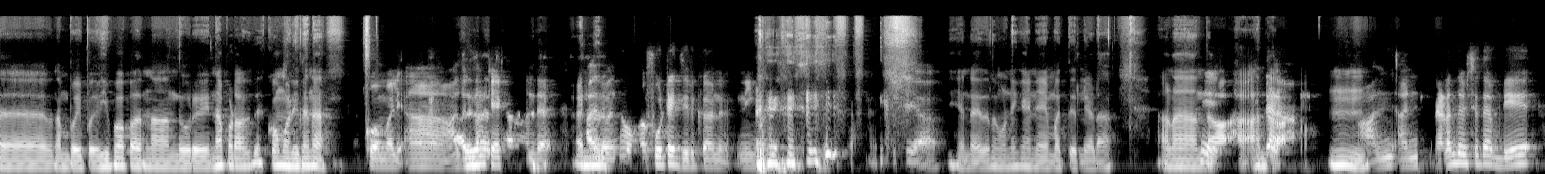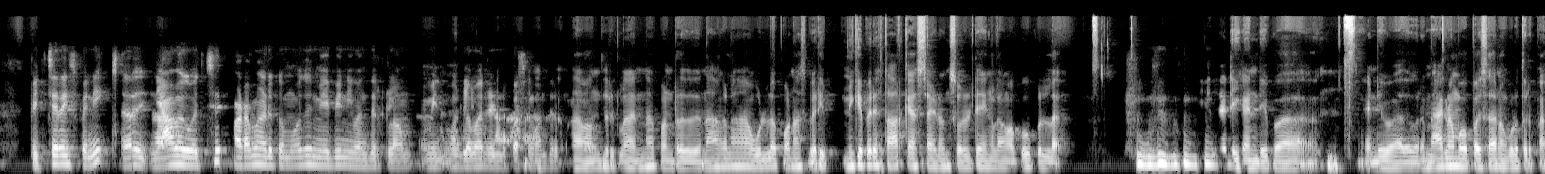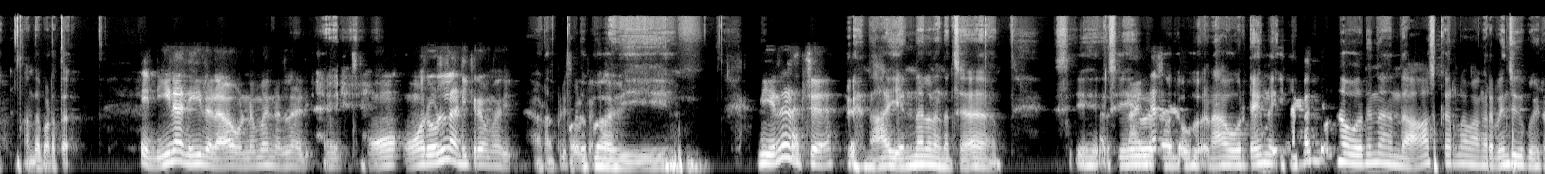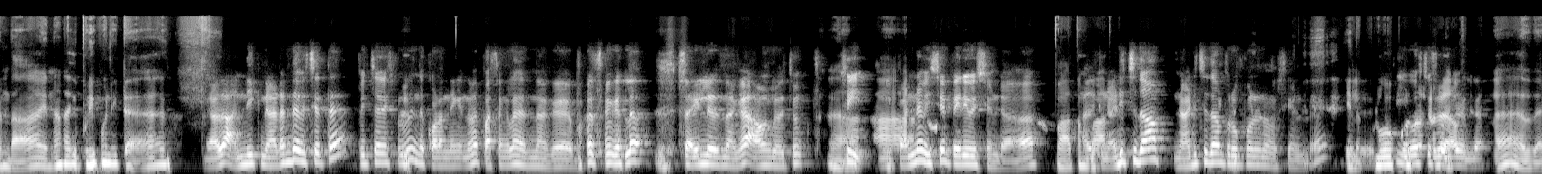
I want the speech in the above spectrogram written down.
நம்ப இப்போ ஹிப்ஹாப் நான் அந்த ஒரு என்ன படம் அது? கோமாளி தானே? கோமாளி. ஆ அதுதான் அதுதான் கேட்க வந்தேன். என்ன அதுல வந்து உங்க ஃபுட்டேஜ் இருக்கான்னு. நீங்க? ஏன்டா இதெல்லாம் உனக்கே நியாயமா தெரியலையாடா? ஆனா அந்த அந்த நடந்த விஷயத்த அப்படியே பிக்சரைஸ் பண்ணி, அதாவது ஞாபகம் வச்சு படமா எடுக்கும்போது மேபி நீ வந்திருக்கலாம். ஐ மீன் உங்கள மாரி 2 பசங்க நான் வந்திருப்பாங்க. வந்திருக்கலாம். என்ன பண்றது? நாங்கலாம் உள்ள போனா பெரிய மிகப்பெரிய ஸ்டார் காஸ்ட் ஆயிடும்னு சொல்லிட்டு எங்கள அவங்க கூப்பிடல. இல்லாட்டி கண்டிப்பா கண்டிப்பா அது ஒரு மேக்னம் ஓப்பஸா நான் குடுத்துருப்பேன். அந்த படத்த. ஏய் நீனா நீ இல்லடா. உன்ன மாரி நல்லா நடி உன் ரோல்ல நடிக்கிற மாரி. அட அப்படி. படுபாவி! நீ என்ன நெனச்ச? நான் என்னல நெனச்சேன்? நான் ஒரு டைம்ல உடனே அந்த ஆஸ்கார்லாம் வாங்குற ரேஞ்சுக்கு போயிட்டேன்டா. என்னடா இப்படி பண்ணிட்ட? அதாவது அன்னைக்கு நடந்த விஷயத்த பிக்சரைஸ் பண்ணும்போது இந்த குழந்தைங்க இந்த மாரி பசங்கலாம் இருந்தாங்க. பசங்கலாம் சைடுல இருந்தாங்க. அவங்கள வச்சும் பண்ண விஷயம் பெரிய விஷயம்டா. பார்த்தேன் அதுக்கு பார்த்தேன். நடிச்சு தான் நடிச்சு தான் ப்ரூவ் பண்ணணும் அவசியம் இல்ல. இல்ல அது ப்ரூவ் இல்ல.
